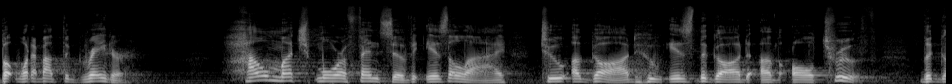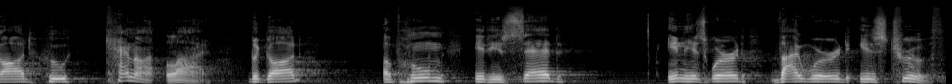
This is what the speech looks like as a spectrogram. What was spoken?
But what about the greater? How much more offensive is a lie to a God who is the God of all truth, the God who cannot lie, the God of whom it is said in his word, Thy word is truth.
